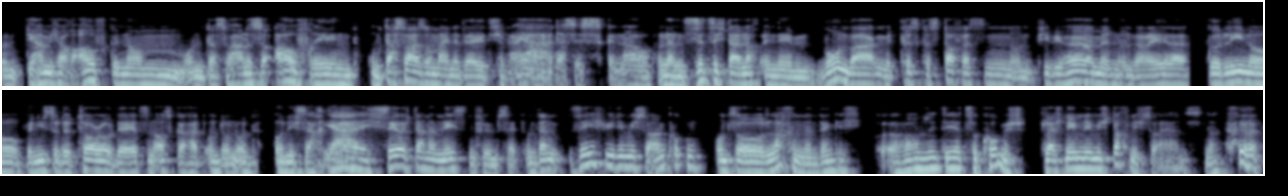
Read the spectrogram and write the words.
Und die haben mich auch aufgenommen und das war alles so aufregend. Und das war so meine Welt. Ich habe, ja, das ist genau. Und dann sitze ich da noch in dem Wohnwagen mit Chris Christofferson und P.B. Herman und Varela Godlino, Benicio del Toro, der jetzt einen Oscar hat und, und, und. Und ich sage, ja, ich sehe euch dann am nächsten Filmset. Und dann sehe ich, wie die mich so angucken und so lachen. Dann denke ich, warum sind die jetzt so komisch? Vielleicht nehmen die mich doch nicht so ernst. Ne?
